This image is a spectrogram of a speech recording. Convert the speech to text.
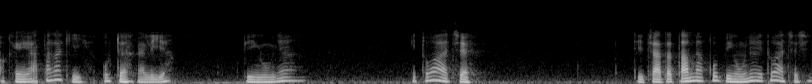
oke okay, apa lagi? Udah kali ya. Bingungnya itu aja. Di catatan aku bingungnya itu aja sih.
